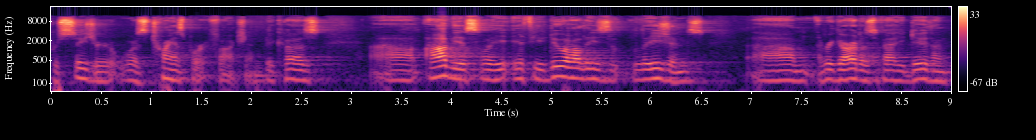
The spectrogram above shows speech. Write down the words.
procedure was transport function because uh, obviously if you do all these lesions, um, regardless of how you do them,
